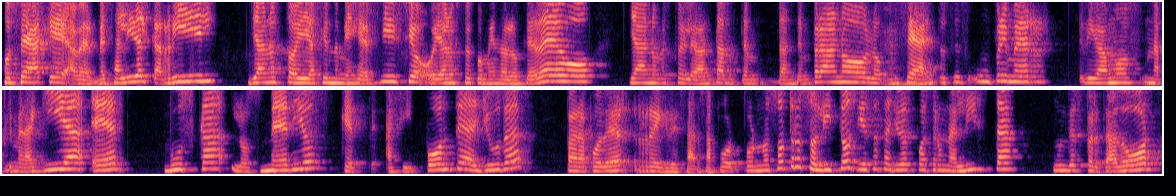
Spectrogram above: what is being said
o sea que, a ver, me salí del carril, ya no estoy haciendo mi ejercicio o ya no estoy comiendo lo que debo, ya no me estoy levantando tan temprano, lo que sea. Entonces, un primer, digamos, una primera guía es busca los medios que, así, ponte ayudas para poder regresar. O sea, por, por nosotros solitos, y esas ayudas puede ser una lista, un despertador,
